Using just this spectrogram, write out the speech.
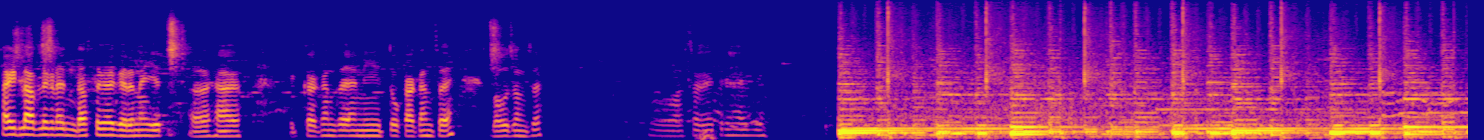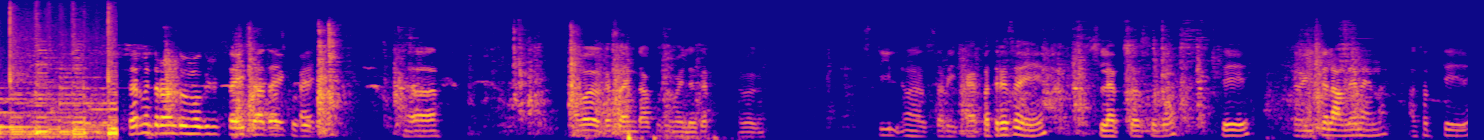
साईडला आपल्याकडे जास्त काही घरं नाही आहेत. ह्या एक काकांचा आहे आणि तो काकांचा आहे. भाऊजांचा. so असं काहीतरी आहे view. तर मित्रांनो तुम्ही बघू शकता इथं आता एक बघा कसं आहे दाखवतो पहिले तर. बघा. स्टील सॉरी काय पत्र्याचं आहे स्लॅबचं असतो तो. ते इथं लावलेलं आहे ना. असं ते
